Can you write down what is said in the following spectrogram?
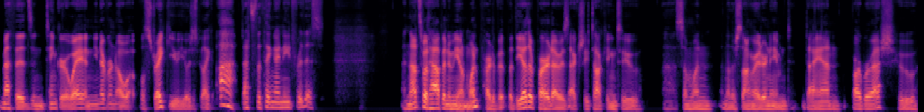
methods and tinker away and you never know what will strike you you'll just be like ah that's the thing i need for this and that's what happened to me on one part of it but the other part i was actually talking to uh, someone another songwriter named diane barbarash who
